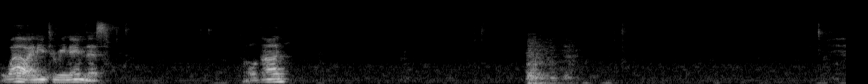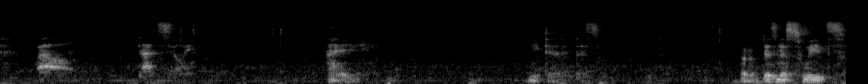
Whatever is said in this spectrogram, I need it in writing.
Wow, I need to rename this. Hold on. Wow, that's silly. I need to edit this. Go to business suites.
